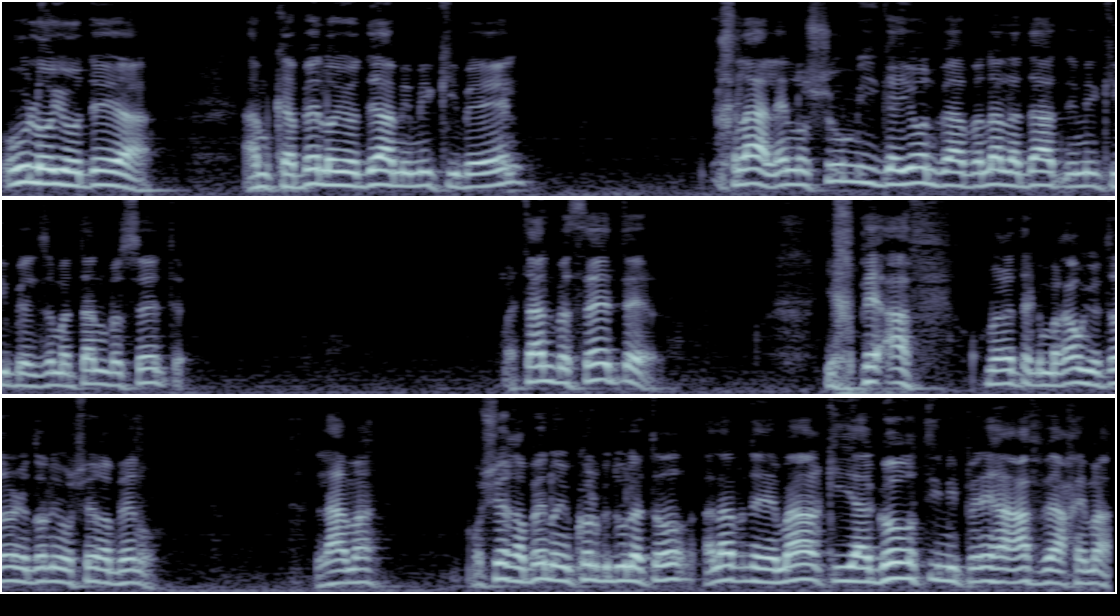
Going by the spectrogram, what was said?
הוא לא יודע, המקבל לא יודע ממי קיבל. בכלל, אין לו שום היגיון והבנה לדעת ממי קיבל, זה מתן בסתר. מתן בסתר. יכפה אף, אומרת הגמרא, הוא יותר גדול ממשה רבנו. למה? משה רבנו עם כל גדולתו, עליו נאמר כי יגורתי מפני האף והחמה.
